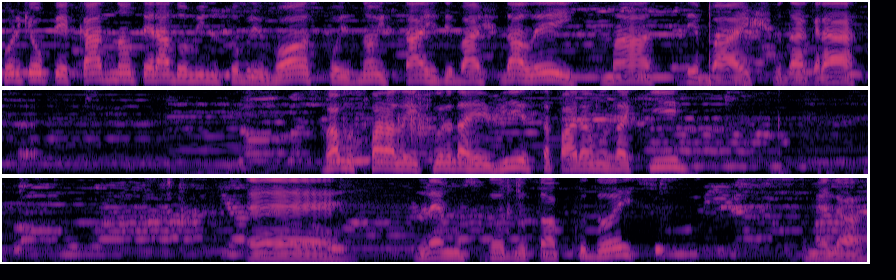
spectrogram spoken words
Porque o pecado não terá domínio sobre vós, pois não estáis debaixo da lei, mas debaixo da graça. Vamos para a leitura da revista, paramos aqui. É, lemos todo o tópico 2, ou melhor,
